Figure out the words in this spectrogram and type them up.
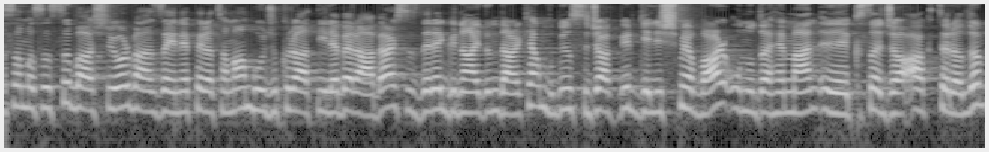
Piyasa Masası başlıyor. Ben Zeynep Erataman, Burcu Kıratlı ile beraber sizlere günaydın derken bugün sıcak bir gelişme var. Onu da hemen e, kısaca aktaralım.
